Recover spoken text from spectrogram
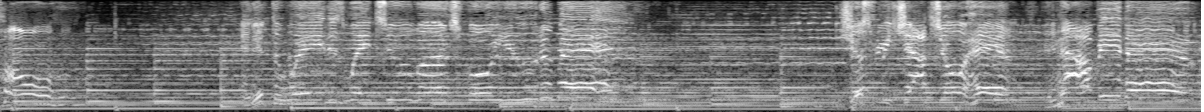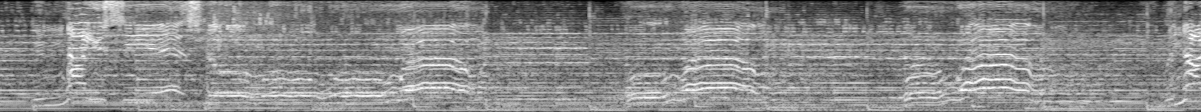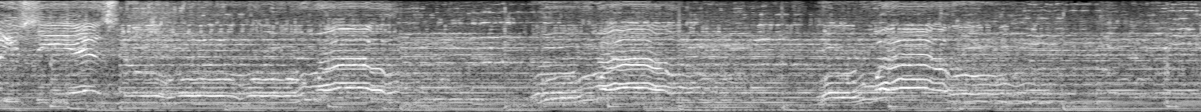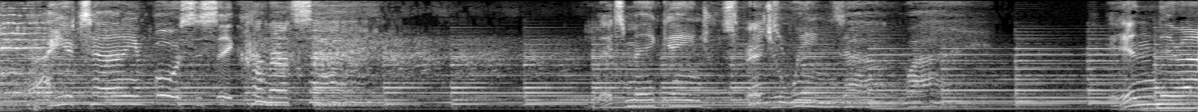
home. And if the weight is way too much for you to bear, just reach out your hand and I'll be there. And all you see is snow. in their eyes.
